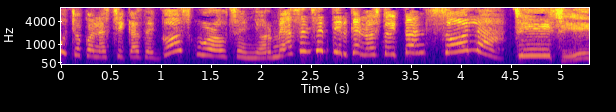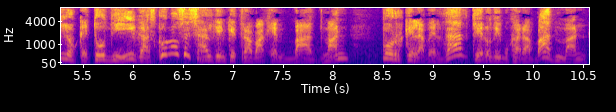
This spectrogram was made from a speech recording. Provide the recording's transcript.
mucho con las chicas de Ghost World, señor. Me hacen sentir que no estoy tan sola. Sí, sí, lo que tú digas. ¿Conoces a alguien que trabaje en Batman? Porque la verdad quiero dibujar a Batman.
